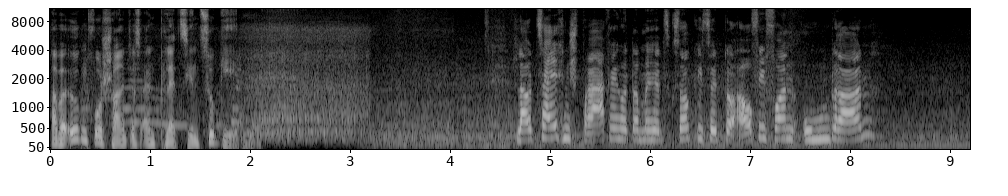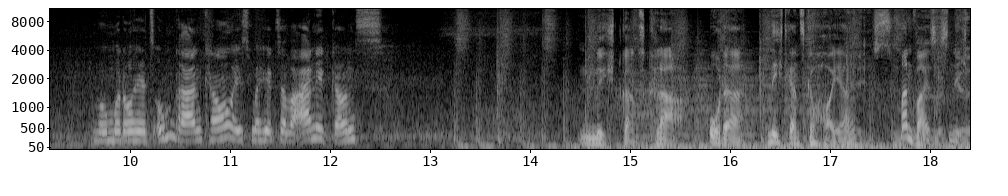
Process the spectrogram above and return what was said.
Aber irgendwo scheint es ein Plätzchen zu geben. Laut Zeichensprache hat er mir jetzt gesagt, ich soll da auffahren, umdrehen. Wo man da jetzt umdrehen kann, ist mir jetzt aber auch nicht ganz. Nicht ganz klar. Oder nicht ganz geheuer? Man weiß es nicht.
